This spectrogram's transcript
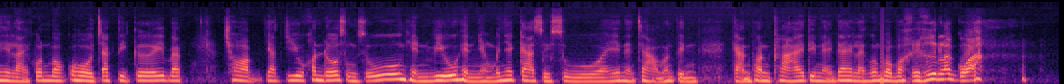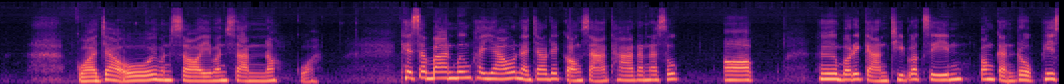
นี่หลายคนบอกโอ้โหจากที่เคยแบบชอบอยากอยู่คอนโดสูงๆ เห็นวิว เห็นอย่างบรรยากาศสวยๆนะเจ้ามันเป็นการผ่อนคลายที่ไหนได้หลายคนบอกบอกเคยขึ้นแล้วกว่ากว่าเจ้าโอ้ยมันซอยมันสันเนาะกว่า เทศบาลเมืองพะเยานะเจ้าได้กองสาธารณสุขออก คือบริการฉีดวัคซีน ป้องกันโรคพิษ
